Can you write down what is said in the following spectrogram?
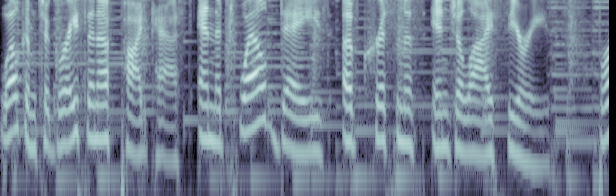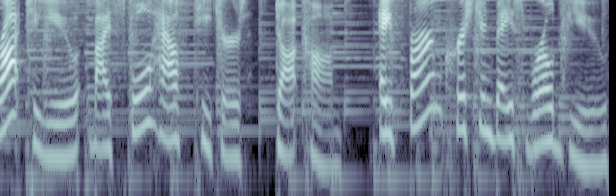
Welcome to Grace Enough Podcast and the 12 Days of Christmas in July series, brought to you by SchoolhouseTeachers.com. A firm Christian based worldview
